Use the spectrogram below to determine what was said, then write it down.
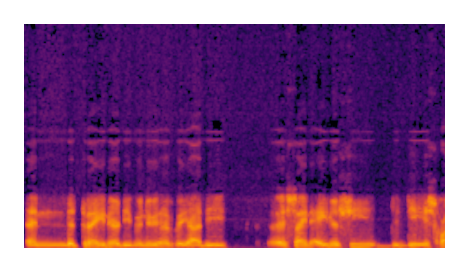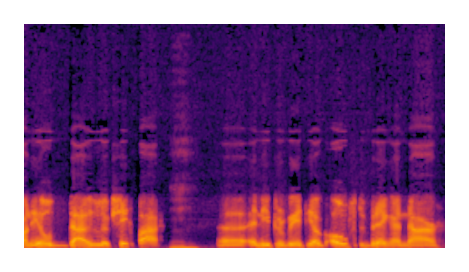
En de trainer die we nu hebben, ja, die, zijn energie die, is gewoon heel duidelijk zichtbaar. Mhm. Eh, en die probeert hij ook over te brengen naar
